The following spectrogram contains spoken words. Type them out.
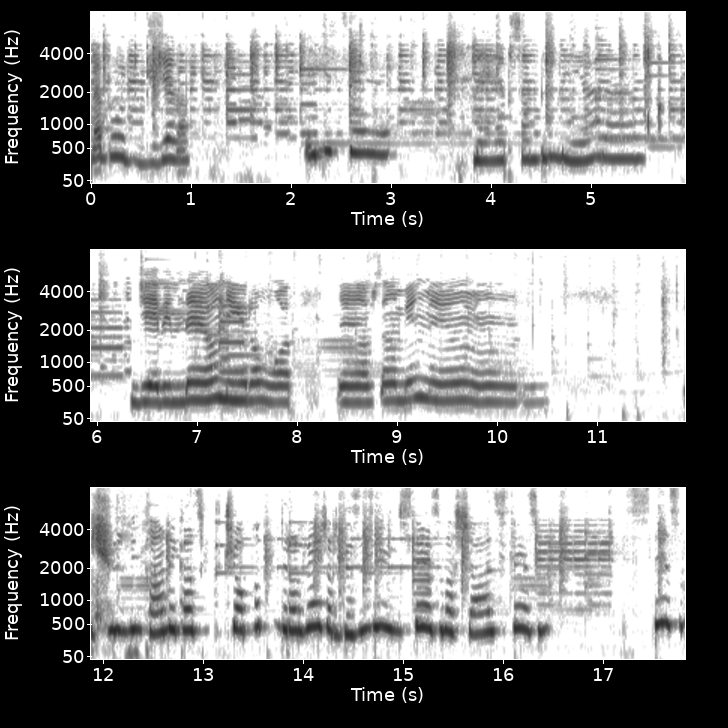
Ne bu cüce lan? Elbise. Ne yapsam bilmiyorum. Cebimde 10 lira var. Ne yapsam bilmiyorum. 200 bin tane gaz güç yapmak nedir arkadaşlar? Gözünüzü seveyim. Siz de yazın aşağı. Siz de yazın. Siz de yazın.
